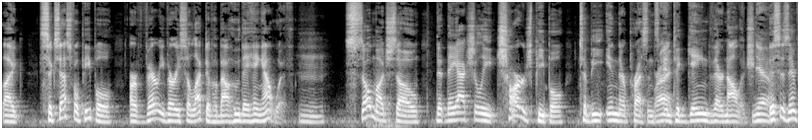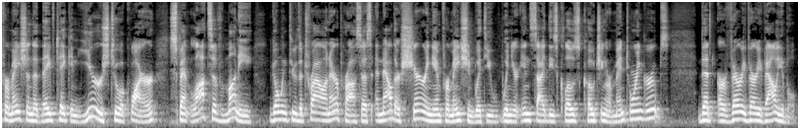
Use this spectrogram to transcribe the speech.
Like successful people are very very selective about who they hang out with. Mm. So much so that they actually charge people to be in their presence Right. and to gain their knowledge. Yeah. This is information that they've taken years to acquire, spent lots of money going through the trial and error process, and now they're sharing information with you when you're inside these closed coaching or mentoring groups that are very, very valuable.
